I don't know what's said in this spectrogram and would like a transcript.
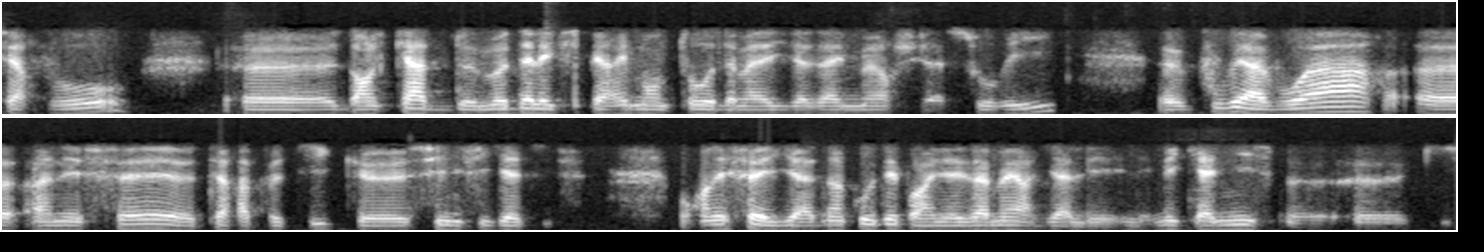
cerveau, dans le cadre de modèles expérimentaux de la maladie d'Alzheimer chez la souris, pouvait avoir un effet thérapeutique significatif en effet, il y a d'un côté pour l'Alzheimer, il y a les, les mécanismes euh, qui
